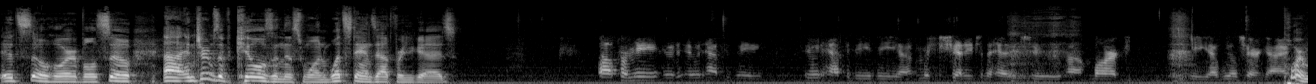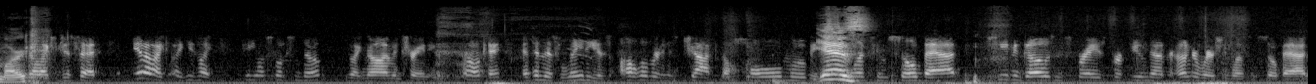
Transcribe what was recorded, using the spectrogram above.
it's so horrible. So, uh, in terms of kills in this one, what stands out for you guys? Uh, for me, it would, it would have to be it would have to be the uh, machete to the head to uh, Mark, the uh, wheelchair guy. Poor Mark. You know, like you just said. You know, like, like he's like, "Hey, you want to smoke some dope?" He's like, "No, I'm in training." Oh, okay. And then this lady is all over his jock the whole movie. Yes. She wants him so bad. She even goes and sprays perfume down her underwear. She wants him so bad.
